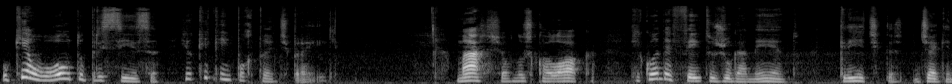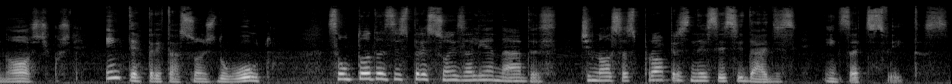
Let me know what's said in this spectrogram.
o que o outro precisa e o que é importante para ele. Marshall nos coloca que quando é feito julgamento, críticas, diagnósticos, interpretações do outro, são todas expressões alienadas de nossas próprias necessidades insatisfeitas.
